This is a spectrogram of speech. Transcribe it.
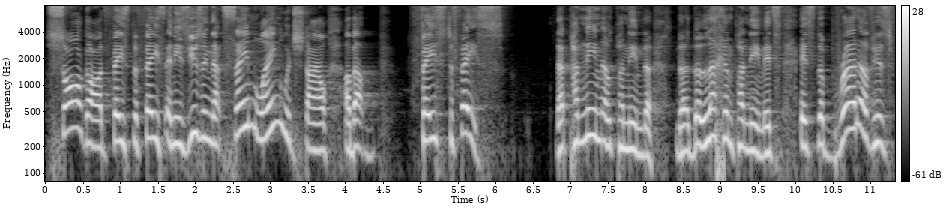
saw God face to face, and he's using that same language style about face to face. That panim el panim, the, the, the lechem panim, it's, it's the bread of his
